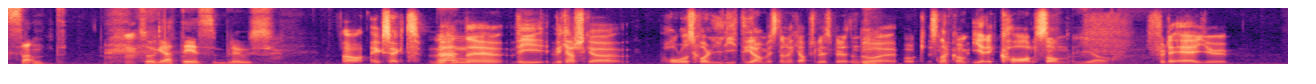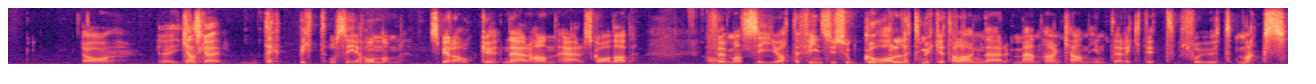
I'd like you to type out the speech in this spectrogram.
Sant. Så grattis Blues. Ja, exakt. Men, Men- eh, vi, vi kanske ska hålla oss kvar lite grann vid Stanley Cup-slutspelet ändå Mm. och snacka om Erik Karlsson. ja. För det är ju ja, ganska deppigt att se honom spela hockey när han är skadad. Ja. För man ser ju att det finns ju så galet mycket talang där men han kan inte riktigt få ut max.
